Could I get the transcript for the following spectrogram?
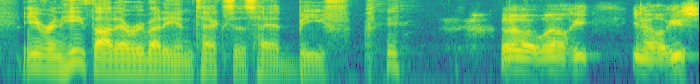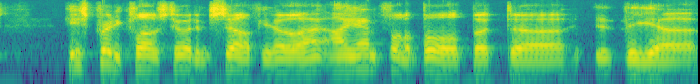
even he thought everybody in Texas had beef. uh, well, he, you know, he's he's pretty close to it himself. You know, I, I am full of bull, but uh, the uh,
